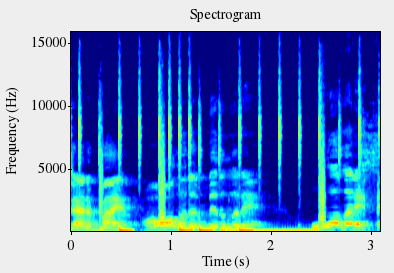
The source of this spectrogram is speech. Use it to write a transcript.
gotta bite all of the middle of that, all of that.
